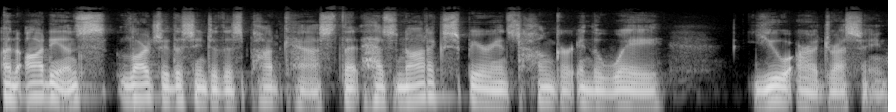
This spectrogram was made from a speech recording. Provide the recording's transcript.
an audience largely listening to this podcast that has not experienced hunger in the way you are addressing.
